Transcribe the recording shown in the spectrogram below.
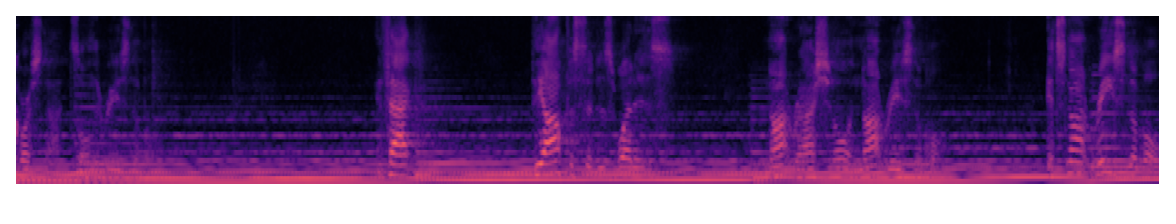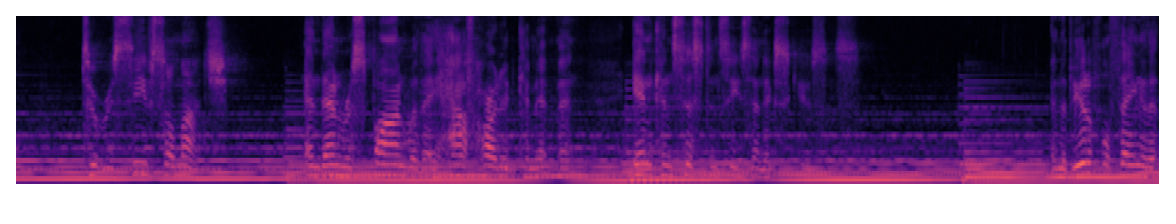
Course not. It's only reasonable. In fact, the opposite is what is not rational and not reasonable. It's not reasonable to receive so much and then respond with a half hearted commitment, inconsistencies, and excuses. And the beautiful thing that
